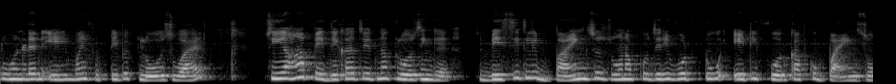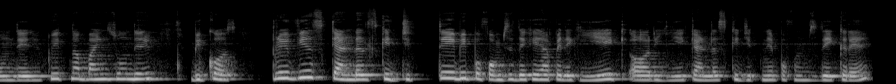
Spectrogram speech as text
two hundred and eighty point fifty पे क्लोज हुआ है। तो यहाँ पे देखा तो इतना क्लोजिंग है। तो बेसिकली बाइंग जो जोन आपको दे रही वो टू एटी फोर का आपको बाइंग जोन दे रही क्यों इतना बाइंग जोन दे रही बिकॉज़ प्रीवियस कैंडल्स के जितने जितने भी परफॉर्मेंस देखे, यहाँ पे देखिए ये और ये कैंडल्स के जितने परफॉर्मेंस देख रहे हैं,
